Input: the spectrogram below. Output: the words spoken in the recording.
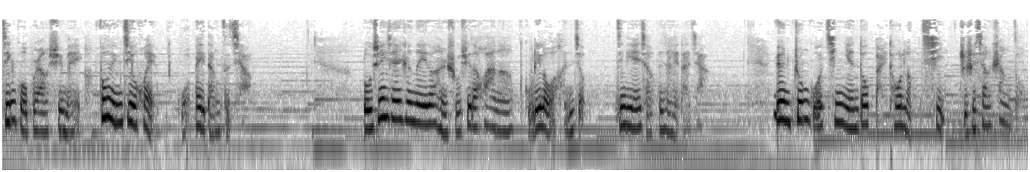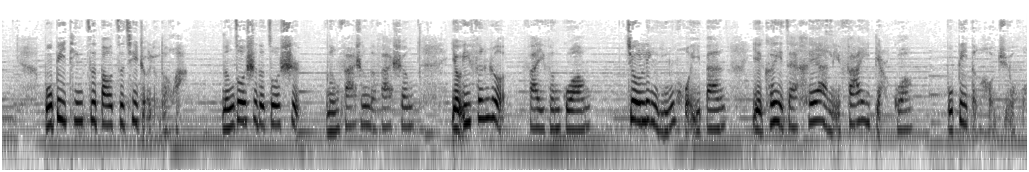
巾帼不让须眉，风云际会，我辈当自强。鲁迅先生那一段很熟悉的话呢，鼓励了我很久。今天也想分享给大家。愿中国青年都摆脱冷气，只是向上走，不必听自暴自弃者流的话。能做事的做事，能发声的发声，有一分热发一分光，就令萤火一般，也可以在黑暗里发一点光，不必等候炬火。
